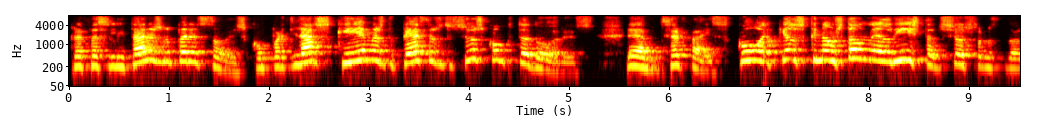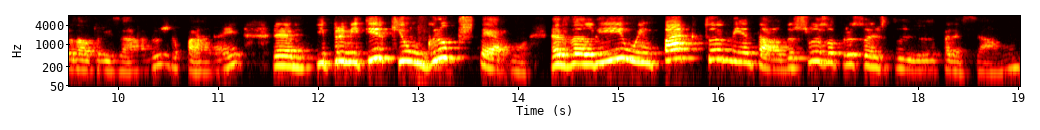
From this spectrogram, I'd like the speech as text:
para facilitar as reparações, compartilhar esquemas de peças dos seus computadores eh, Surface com aqueles que não estão na lista dos seus fornecedores autorizados, reparem, eh, e permitir que um grupo externo avalie o impacto ambiental das suas operações de reparação,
